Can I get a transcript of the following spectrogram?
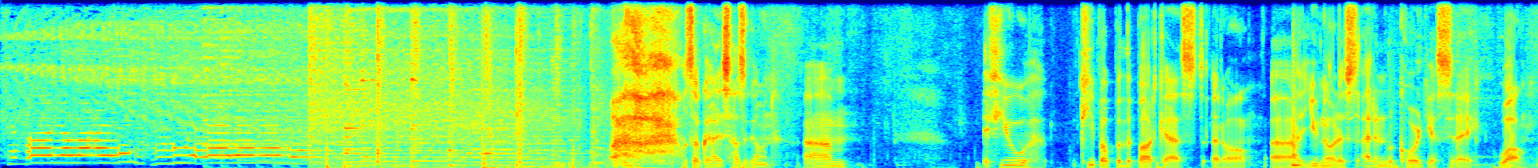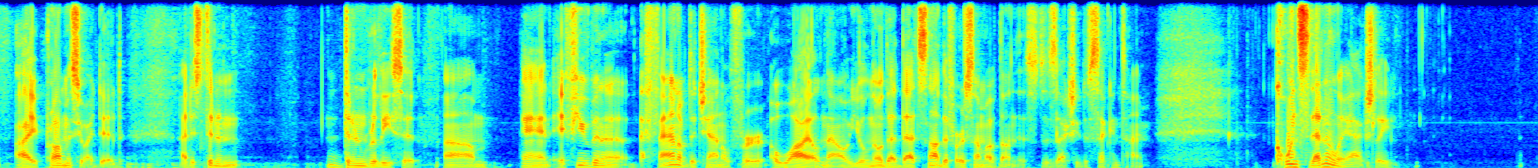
What's up, guys? How's it going? Um, if you keep up with the podcast at all, uh, you noticed I didn't record yesterday. Well, I promise you I did. I just didn't didn't release it. Um, and if you've been a, a fan of the channel for a while now, you'll know that that's not the first time I've done this. This is actually the second time. Coincidentally, actually,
